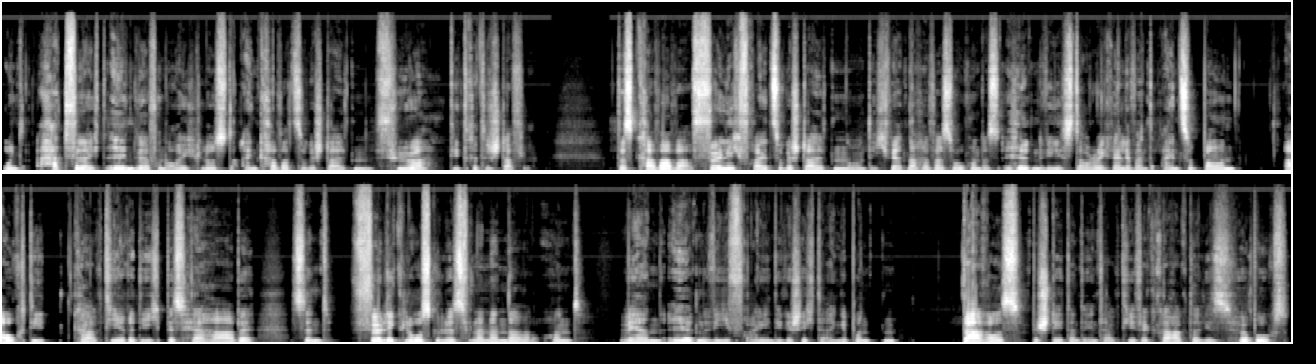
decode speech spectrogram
Und hat vielleicht irgendwer von euch Lust, ein Cover zu gestalten für die dritte Staffel? Das Cover war völlig frei zu gestalten und ich werde nachher versuchen, das irgendwie storyrelevant einzubauen. Auch die Charaktere, die ich bisher habe, sind völlig losgelöst voneinander und werden irgendwie frei in die Geschichte eingebunden. Daraus besteht dann der interaktive Charakter dieses Hörbuchs,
